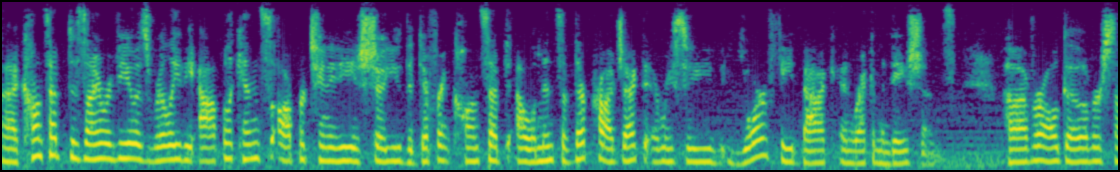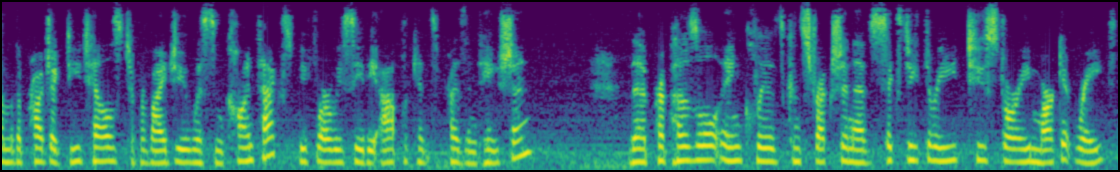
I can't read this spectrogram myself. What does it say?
Uh, concept design review is really the applicant's opportunity to show you the different concept elements of their project and receive your feedback and recommendations. However, I'll go over some of the project details to provide you with some context before we see the applicant's presentation. The proposal includes construction of 63 two-story market rate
